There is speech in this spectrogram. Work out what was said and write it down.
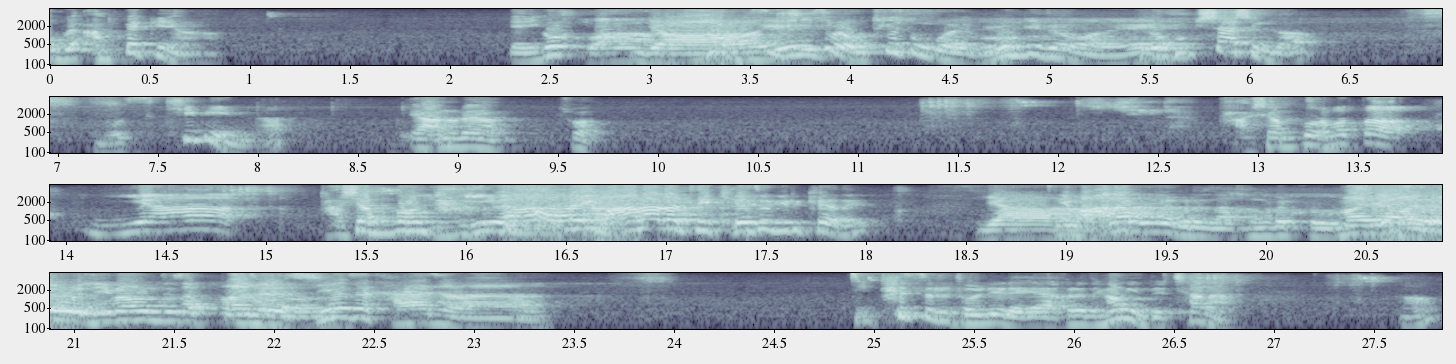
어 왜 안 뺏기냐? 야 이거 와. 야, 무슨 이- 시술을 어떻게 쏜 거야 이거? 여기 들어가네. 이거 훅샷인가? 뭐 스킬이 있나? 야 안으로야 좋아. 다시 한 번. 잡았다. 이야. 다시 한 번. 이야. 아, 이 만화 같아. 계속 이렇게 하네. 야. 이게 만화 보면 그러나 강백호. 맞아, 맞아. 리바운드 잡고. 맞아. 지금서 가야잖아. 이 패스를 돌리래. 야 그래도 형이 늦잖아. 어?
